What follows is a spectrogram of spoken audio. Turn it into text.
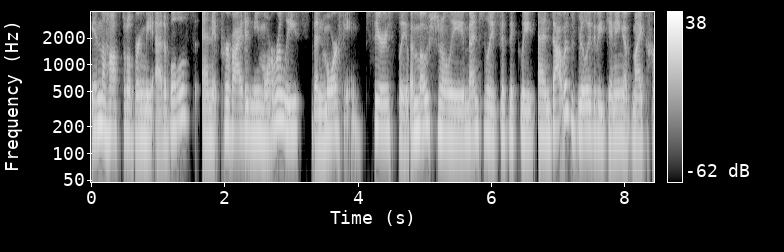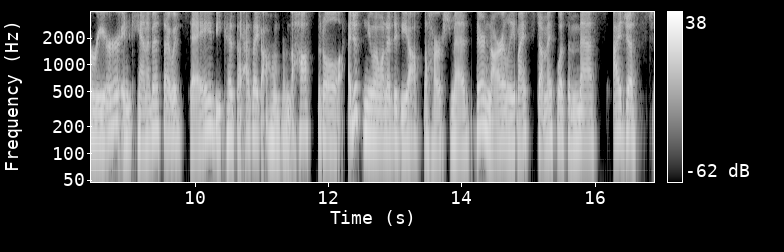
in the hospital bring me edibles, and it provided me more relief than morphine, seriously, emotionally, mentally, physically. And that was really the beginning of my career in cannabis, I would say, because as I got home from the hospital, I just knew I wanted to be off the harsh meds. They're gnarly. My stomach was a mess. I just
